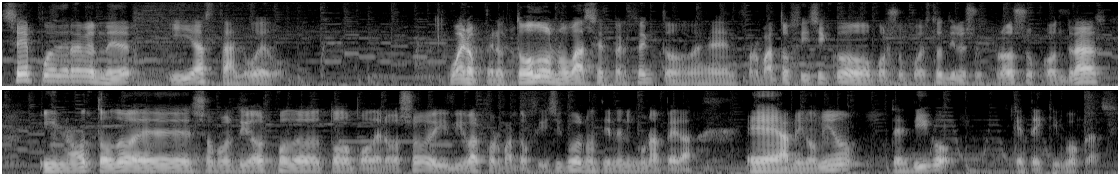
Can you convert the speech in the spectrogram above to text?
se puede revender y hasta luego. Bueno, pero todo no va a ser perfecto. El formato físico, por supuesto, tiene sus pros, sus contras. Y no todo es somos Dios todopoderoso y viva el formato físico, no tiene ninguna pega. Eh, amigo mío, te digo que te equivocas.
